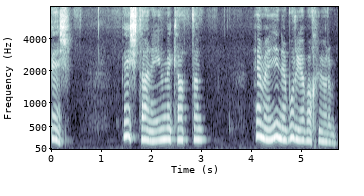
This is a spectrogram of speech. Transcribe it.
beş. Beş tane ilmek attım. Hemen yine buraya bakıyorum.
